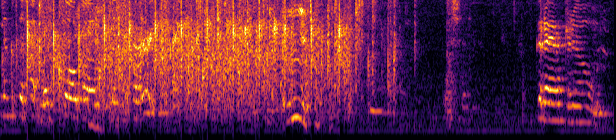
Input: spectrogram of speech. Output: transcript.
mix it up. Let's go to Ms. Curry. Good afternoon.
